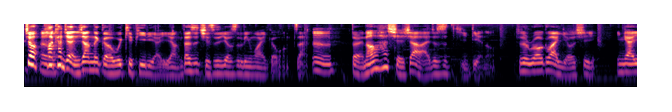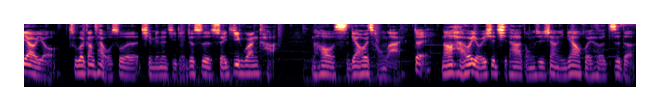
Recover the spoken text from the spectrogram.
就它嗯看起来很像那个 Wikipedia 一样，但是其实又是另外一个网站。嗯对，然后他写下来就是几点哦，就是 roguelike 游戏应该要有，除了刚才我说的前面那几点，就是随机关卡，然后死掉会重来，对，然后还会有一些其他的东西，像一定要回合制的，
